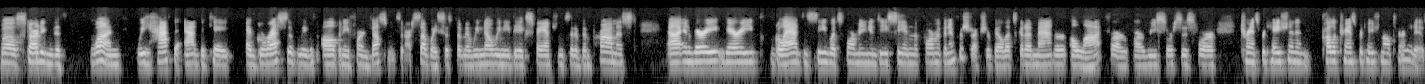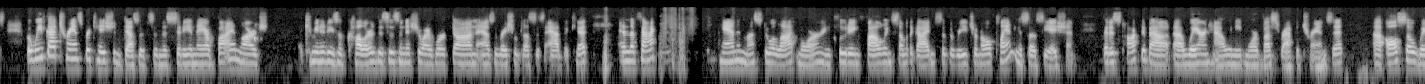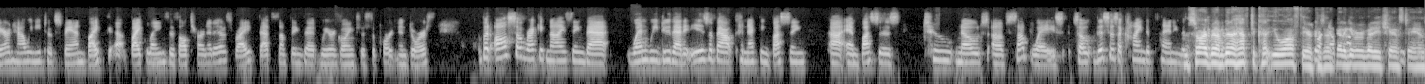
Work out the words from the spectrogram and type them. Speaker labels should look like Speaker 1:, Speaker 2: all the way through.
Speaker 1: Well, starting with one, we have to advocate aggressively with Albany for investments in our subway system. And we know we need the expansions that have been promised. Uh, and very, very glad to see what's forming in DC in the form of an infrastructure bill. That's going to matter a lot for our, our resources for transportation and public transportation alternatives. But we've got transportation deserts in this city, and they are by and large communities of color. This is an issue I worked on as a racial justice advocate. And the fact can and must do a lot more, including following some of the guidance of the Regional Planning Association that has talked about uh, where and how we need more bus rapid transit. Uh, also, where and how we need to expand bike uh, bike lanes as alternatives. Right, that's something that we are going to support and endorse. But also recognizing that when we do that, it is about connecting busing uh, and buses to nodes of subways. So this is a kind of planning.
Speaker 2: I'm
Speaker 1: that's
Speaker 2: sorry, but I'm gonna have to cut you off there
Speaker 1: Sure,
Speaker 2: because
Speaker 1: no
Speaker 2: I've got to give everybody a chance to answer.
